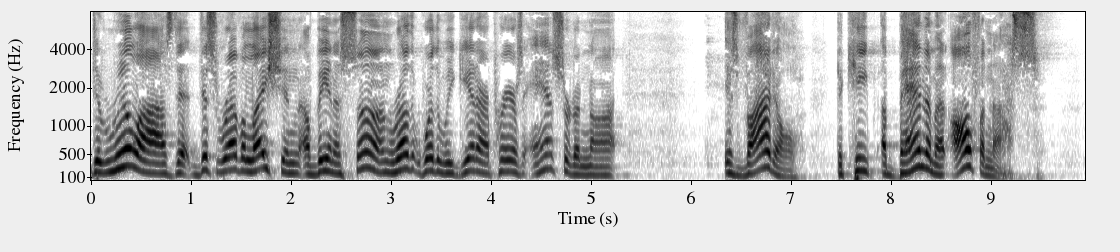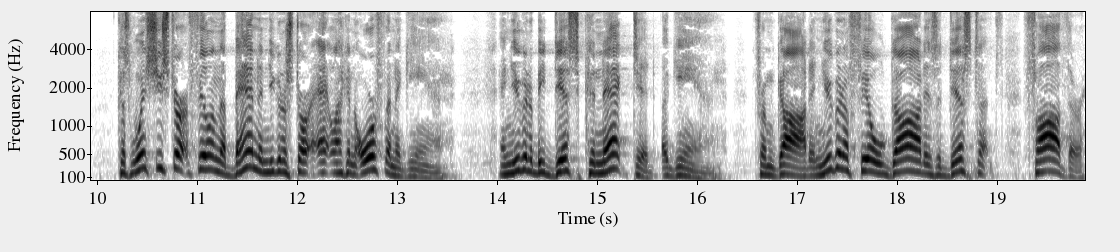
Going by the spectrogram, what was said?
to realize that this revelation of being a son, whether, whether we get our prayers answered or not, is vital to keep abandonment off of us. Because once you start feeling abandoned, you're going to start acting like an orphan again. And you're going to be disconnected again from God. And you're going to feel God as a distant father.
